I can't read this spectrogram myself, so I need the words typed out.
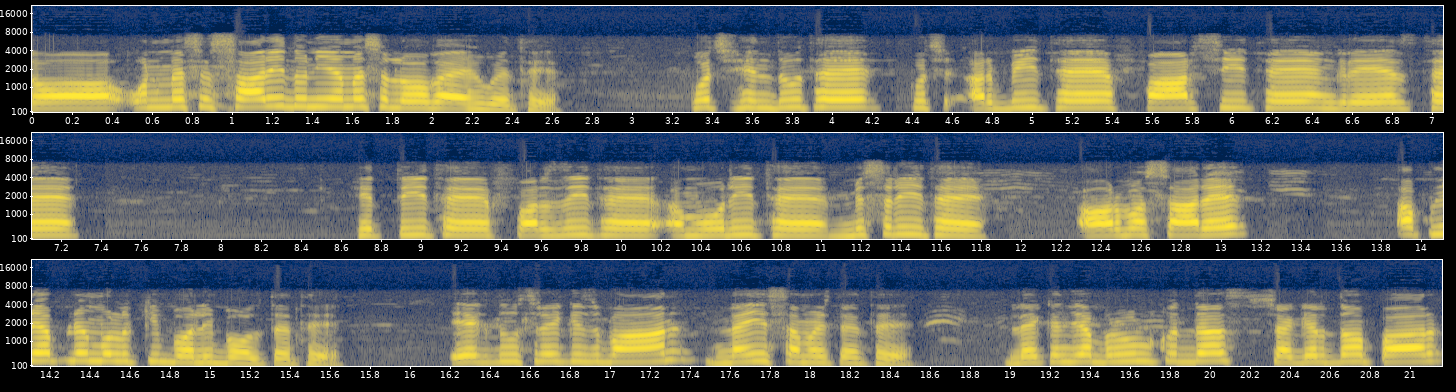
तो उनमें से सारी दुनिया में से लोग आए हुए थे। कुछ हिंदू थे, कुछ अरबी थे, फ़ारसी थे, अंग्रेज़ थे, हित्ती थे, फ़र्जी थे, अमूरी थे, मिस्री थे, और वह सारे अपने अपने मुल्क की बोली बोलते थे। एक दूसरे की ज़ुबान नहीं समझते थे। लेकिन जब रूल कुदस शागिर्दों पर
